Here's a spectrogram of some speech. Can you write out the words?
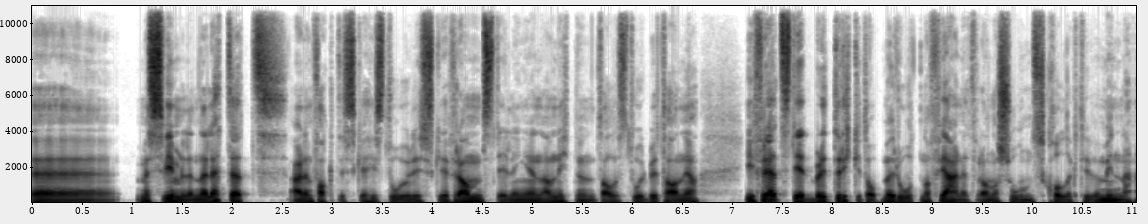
Eh, med svimlende letthet er den faktiske historiske framstillingen av 1900-tallets Storbritannia i fredstid blitt rykket opp med roten og fjernet fra nasjonens kollektive minne,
